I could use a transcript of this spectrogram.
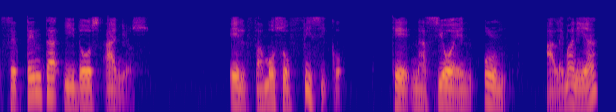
72 años. El famoso físico que nació en Ulm, Alemania,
